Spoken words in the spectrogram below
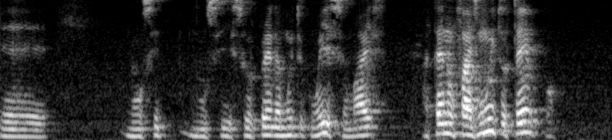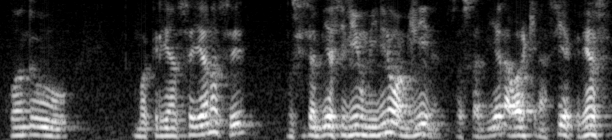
é, não, se, não se surpreenda muito com isso, mas até não faz muito tempo, quando uma criança ia nascer, não se sabia se vinha um menino ou uma menina, só sabia na hora que nascia a criança.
